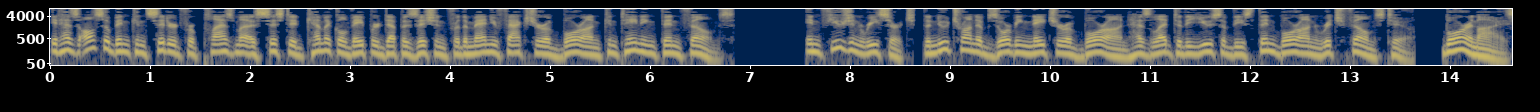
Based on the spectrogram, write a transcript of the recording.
It has also been considered for plasma-assisted chemical vapor deposition for the manufacture of boron-containing thin films. In fusion research, the neutron-absorbing nature of boron has led to the use of these thin boron-rich films to «boronize»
